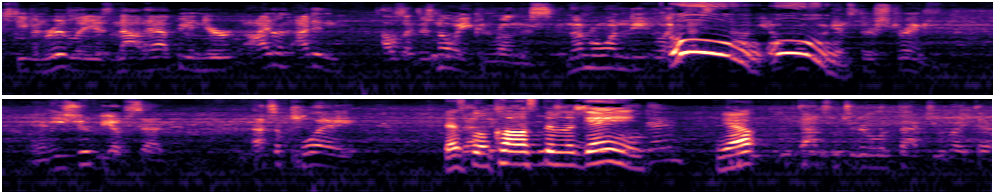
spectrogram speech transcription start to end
Stevan Ridley is not happy. And you're, I don't, I didn't. I was like, there's no way you can run this. Number one, de- like, Ooh, not, you know, ooh. against their strength, and he should be upset. That's a play. That's that gonna cost them the game. Bowl game, Yep. That's what you're gonna look back to right there.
